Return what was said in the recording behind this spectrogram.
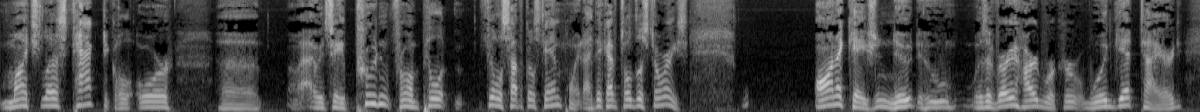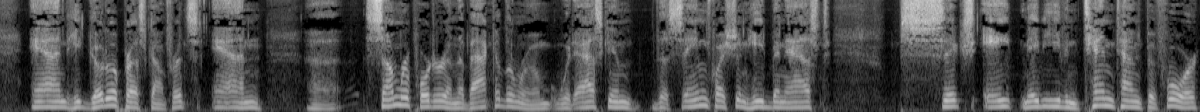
much less tactical or, uh, I would say, prudent from a philosophical standpoint. I think I've told the stories. On occasion, Newt, who was a very hard worker, would get tired and he'd go to a press conference and uh, some reporter in the back of the room would ask him the same question he'd been asked six, eight, maybe even ten times before,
